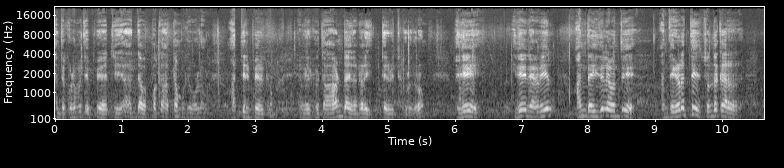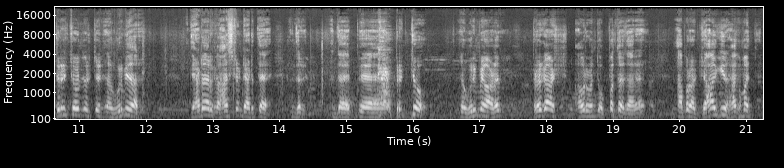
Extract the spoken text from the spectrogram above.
அந்த குடும்பத்தை பேச்சு அந்த பக்கம் அக்கம் பக்கம் உள்ள அத்தனை பேருக்கும் எங்களுக்கு ஆழ்ந்த இடங்களை தெரிவித்துக் கொள்கிறோம். இதே இதே நிலைமையில் அந்த இதில் வந்து அந்த இடத்தை சொந்தக்காரர் திருச்சோன்னு உரிமைதார். இந்த இடம் இருக்கிற ஆக்சிடென்ட் அடுத்த இந்த இந்த ப- பிரிட்டோ இந்த உரிமையாளர் பிரகாஷ் அவர் வந்து ஒப்பந்ததாரர். அப்புறம் ஜாகீர் அகமத்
